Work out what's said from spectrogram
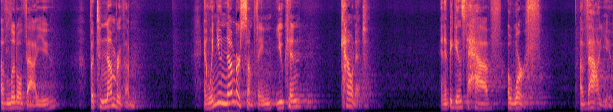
of little value, but to number them. And when you number something, you can count it. And it begins to have a worth, a value.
